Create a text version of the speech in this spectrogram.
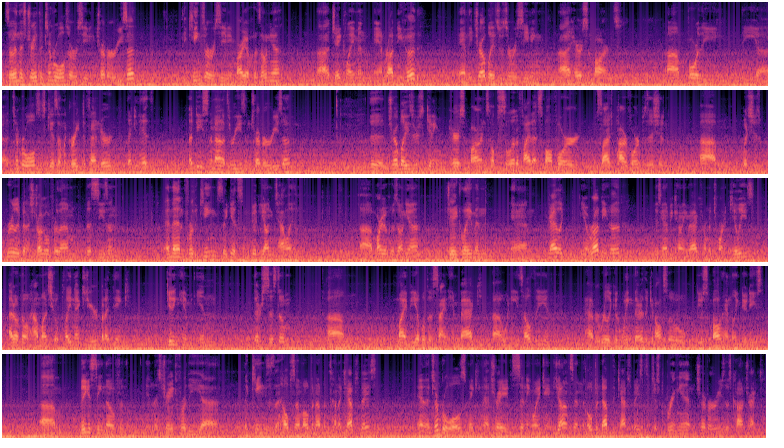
So in this trade, the Timberwolves are receiving Trevor Ariza, the Kings are receiving Mario Hezonja, uh, Jake Layman, and Rodney Hood, and the Trailblazers are receiving uh, Harrison Barnes. Um, for the the uh, Timberwolves, this gives them a great defender that can hit a decent amount of threes in Trevor Ariza the Trailblazers getting Harrison Barnes helps solidify that small forward slash power forward position, um, which has really been a struggle for them this season. And then for the Kings, they get some good young talent. Uh, Mario Hezonja, Jake Layman, and a guy like you know Rodney Hood is going to be coming back from a torn Achilles. I don't know how much he'll play next year, but I think getting him in their system um, might be able to sign him back uh, when he's healthy and have a really good wing there that can also do some ball handling duties. Um, biggest thing though for in this trade for the uh, the Kings is it helps them open up a ton of cap space. And the Timberwolves making that trade, sending away James Johnson, opened up the cap space to just bring in Trevor Ariza's contract.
